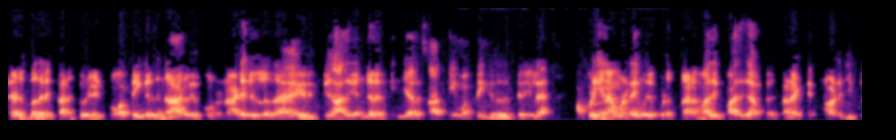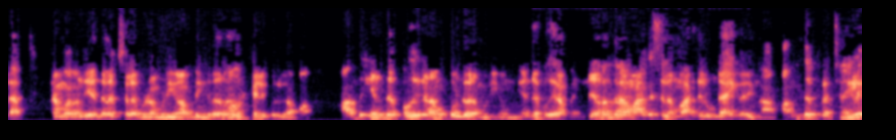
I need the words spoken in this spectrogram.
தடுப்பதற்கான தொழில்நுட்பம் அப்படிங்கிறது நார்வே போன்ற நாடுகள்ல தான் இருக்கு. அது எந்த அளவுக்கு இந்தியாவில சாத்தியம் அப்படிங்கிறது தெரியல. அப்படியே நம்ம நடைமுறைப்படுத்தினாலும் அதை பாதுகாப்பதற்கான டெக்னாலஜிக்கலா நம்ம வந்து எந்த அளவுக்கு செலவிட முடியும் அப்படிங்கிறது ஒரு கேள்விக்குறி. அப்போ அது எந்த பகுதியில நம்ம கொண்டு வர முடியும்? எந்த பகுதியில்? நிரந்தரமாக சில மாறுதல் உண்டாகி வருகிறோம் அந்த பிரச்சனைகளை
